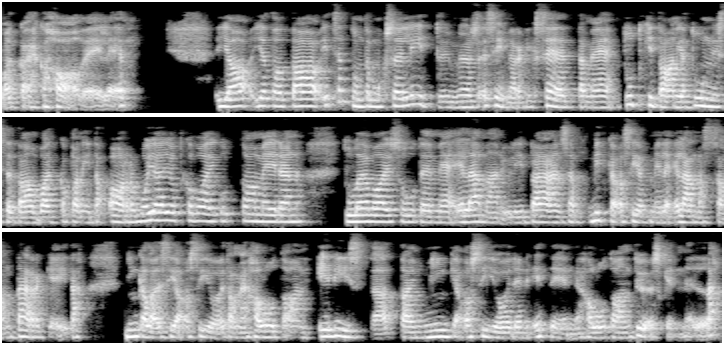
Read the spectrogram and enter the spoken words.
vaikka ehkä haaveilee. Ja, ja tota, itsetuntemukseen liittyy myös esimerkiksi se, että me tutkitaan ja tunnistetaan vaikkapa niitä arvoja, jotka vaikuttaa meidän tulevaisuuteen, meidän elämään ylipäänsä, mitkä asiat meille elämässä on tärkeitä, minkälaisia asioita me halutaan edistää tai minkä asioiden eteen me halutaan työskennellä.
